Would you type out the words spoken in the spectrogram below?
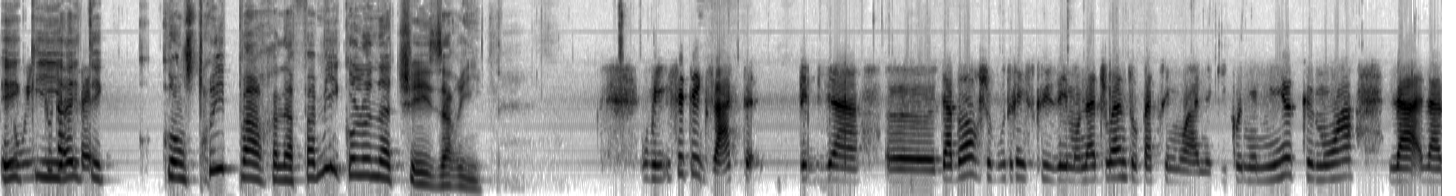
Et qui a été construit par la famille Colonna Cesari. Oui, c'est exact. Eh bien, euh, d'abord, je voudrais excuser mon adjointe au patrimoine qui connaît mieux que moi la,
